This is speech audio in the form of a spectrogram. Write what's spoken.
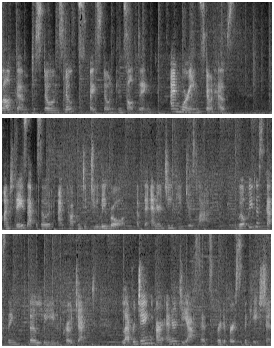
Welcome to Stone's Notes by Stone Consulting. I'm Maureen Stonehouse. On today's episode, I'm talking to Julie Roll of the Energy Futures Lab. We'll be discussing the LEAD project, leveraging our energy assets for diversification.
